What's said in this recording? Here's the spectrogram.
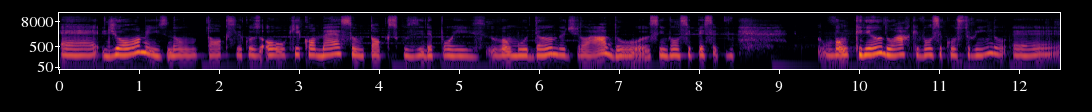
é, de homens não tóxicos ou que começam tóxicos e depois vão mudando de lado, assim, vão se percebendo, vão criando um arco e vão se construindo. É,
